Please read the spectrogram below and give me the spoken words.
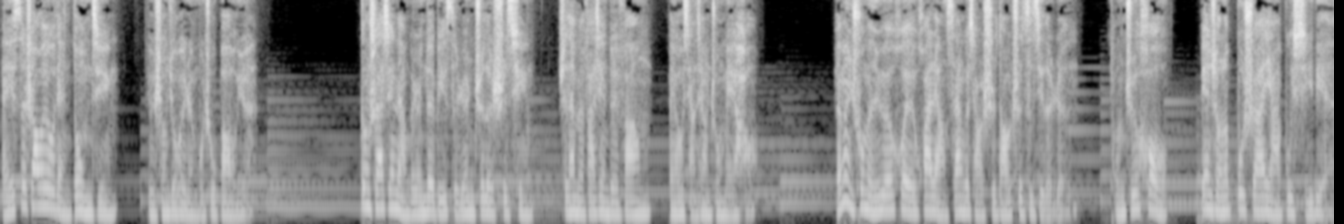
每一次稍微有点动静，女生就会忍不住抱怨。更刷新两个人对彼此认知的事情是，他们发现对方没有想象中美好。原本出门约会花两三个小时捯饬自己的人，同居后变成了不刷牙、不洗脸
